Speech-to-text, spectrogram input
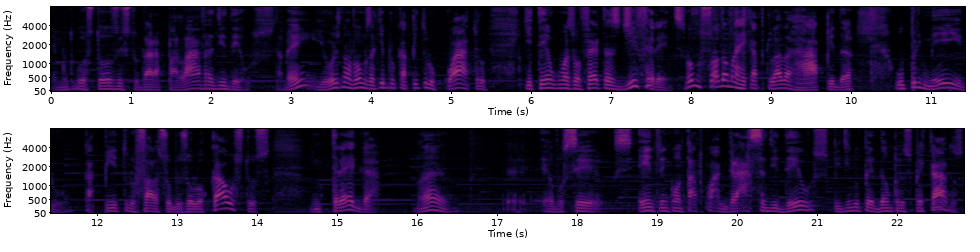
É muito gostoso estudar a palavra de Deus, tá bem? E hoje nós vamos aqui para o capítulo 4, que tem algumas ofertas diferentes. Vamos só dar uma recapitulada rápida. O primeiro capítulo fala sobre os holocaustos, entrega, não é? é? é você entra em contato com a graça de Deus, pedindo perdão pelos pecados.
